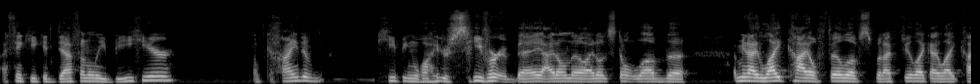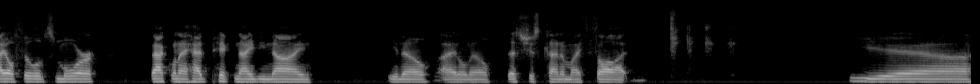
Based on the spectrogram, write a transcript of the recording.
I think he could definitely be here. I'm kind of keeping wide receiver at bay. I don't know. I don't, just don't love the I mean, I like Kyle Phillips, but I feel like I like Kyle Phillips more back when I had pick 99. You know, I don't know. That's just kind of my thought. Yeah.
